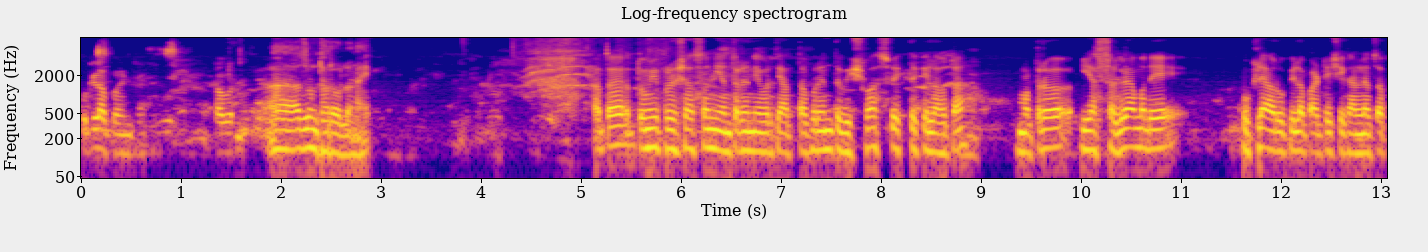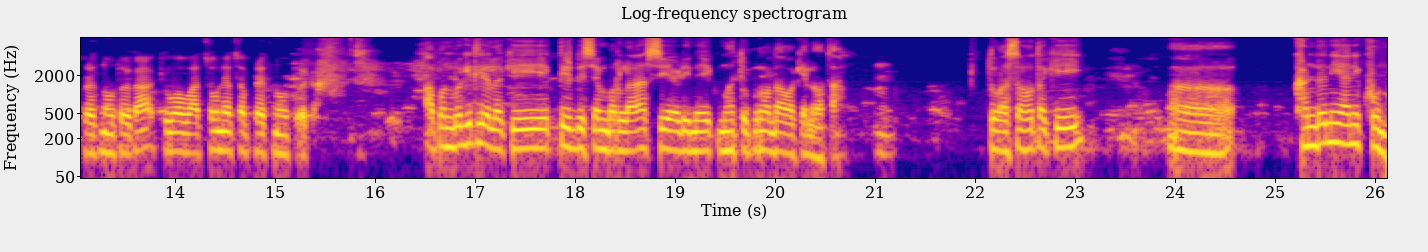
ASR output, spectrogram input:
कुठला पॉइंट आहे? आ- अजून ठरवलं नाही. आता तुम्ही प्रशासन यंत्रणेवरती आतापर्यंत विश्वास व्यक्त केला होता. मात्र या सगळ्यामध्ये कुठल्या आरोपीला पाठीशी घालण्याचा प्रयत्न होतोय का किंवा वाचवण्याचा प्रयत्न होतोय का? आपण बघितलेलं की एकतीस डिसेंबरला सीआयडीने एक महत्त्वपूर्ण दावा केला होता. तो असा होता की खंडणी आणि खून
